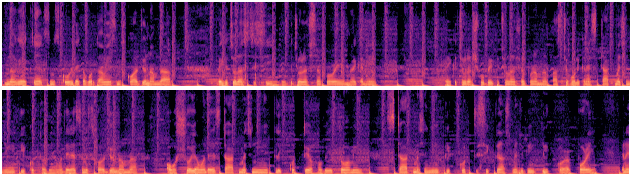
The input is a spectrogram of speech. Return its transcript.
আপনাকে একটা এস এম এস করে দেখাবো। তো আমি এস এম এস করার জন্য আমরা ব্যাগে চলে আসতেছি। ব্যাগে চলে আসার পরে আমরা এখানে ব্যাগে চলে আসব ব্যাগে চলে আসার পর আমরা ফার্স্ট অফ অল এখানে স্টার্ট মেসেঞ্জিংয়ে ক্লিক করতে হবে। আমাদের এস এম এস করার জন্য আমরা অবশ্যই আমাদের স্টার্ট মেসেঞ্জিংয়ে ক্লিক করতে হবে। তো আমি স্টার্ট মেসেঞ্জিংয়ে ক্লিক করতেছি। ক্লাস মেসেঞ্জিং ক্লিক করার পরে এখানে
